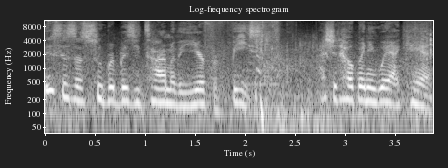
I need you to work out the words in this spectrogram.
This is a super busy time of the year for Feast. I should help any way I can.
